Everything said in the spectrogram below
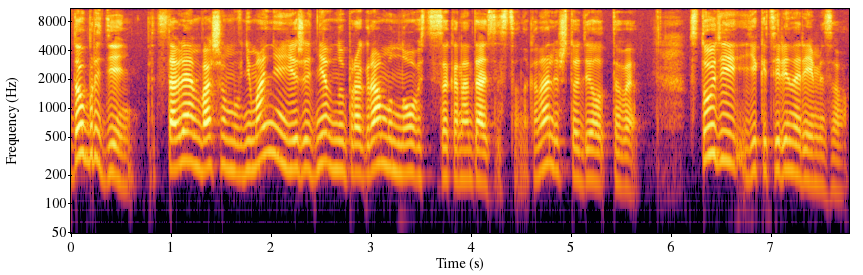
Добрый день! Представляем вашему вниманию ежедневную программу «Новости законодательства» на канале «Что делать ТВ». В студии Екатерина Ремезова.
